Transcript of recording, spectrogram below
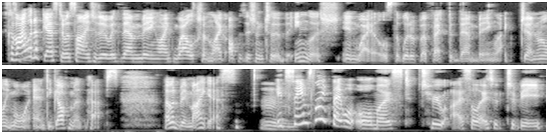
Because I would have guessed it was something to do with them being like Welsh and like opposition to the English in Wales that would have affected them being like generally more anti government, perhaps. That would have been my guess. Mm. It seems like they were almost too isolated to be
